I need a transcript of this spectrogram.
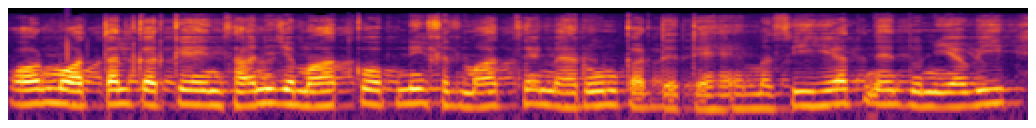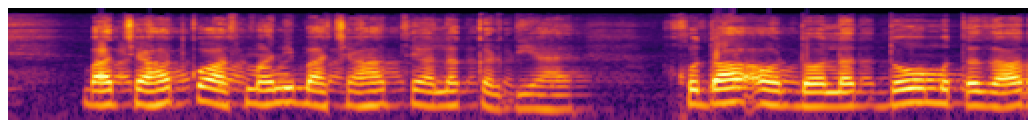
اور معطل کر کے انسانی جماعت کو اپنی خدمات سے محروم کر دیتے ہیں۔ مسیحیت نے دنیاوی بادشاہت کو آسمانی بادشاہت سے الگ کر دیا ہے۔ خدا اور دولت دو متضاد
